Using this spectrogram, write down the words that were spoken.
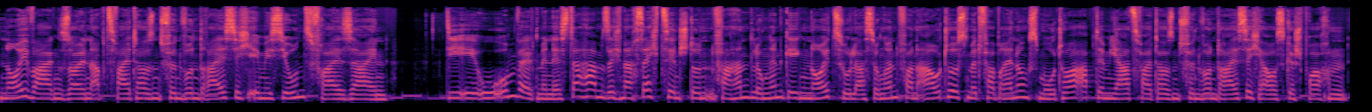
Neuwagen sollen ab 2035 emissionsfrei sein. Die EU-Umweltminister haben sich nach 16 Stunden Verhandlungen gegen Neuzulassungen von Autos mit Verbrennungsmotor ab dem Jahr 2035 ausgesprochen.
